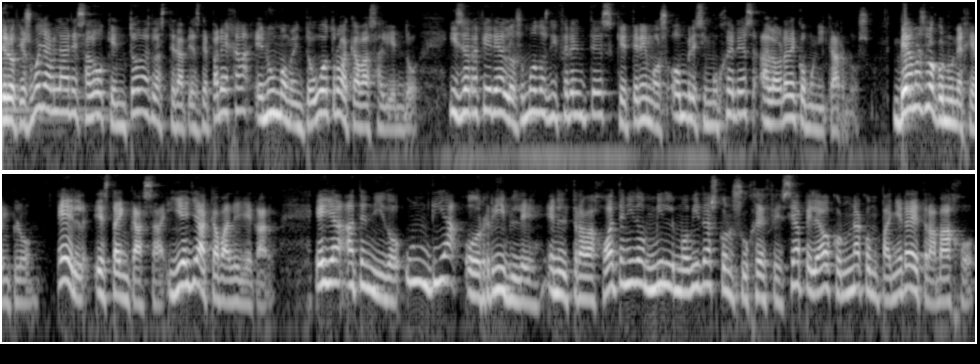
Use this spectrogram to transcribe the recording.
De lo que os voy a hablar es algo que en todas las terapias de pareja en un momento u otro acaba saliendo, y se refiere a los modos diferentes que tenemos hombres y mujeres a la hora de comunicarnos. Veámoslo con un ejemplo. Él está en casa y ella acaba de llegar. Ella ha tenido un día horrible en el trabajo, ha tenido mil movidas con su jefe, se ha peleado con una compañera de trabajo,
